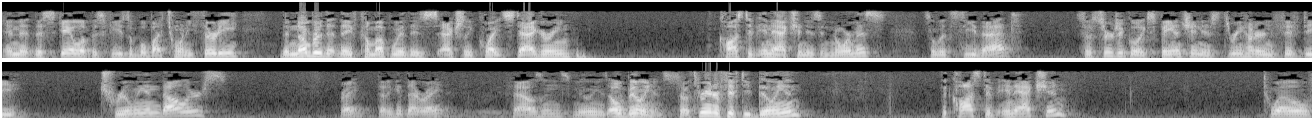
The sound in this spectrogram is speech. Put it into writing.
and that the scale up is feasible by 2030. The number that they've come up with is actually quite staggering. Cost of inaction is enormous. So let's see that. So surgical expansion is 350 trillion dollars. Right? Did I get that right? Thousands, millions, oh billions. So 350 billion. The cost of inaction 12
